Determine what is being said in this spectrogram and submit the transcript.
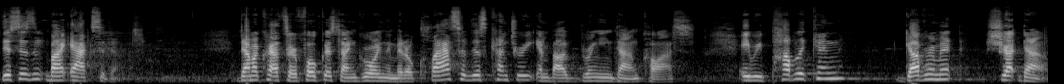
This isn't by accident. Democrats are focused on growing the middle class of this country and by bringing down costs. A Republican government shutdown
